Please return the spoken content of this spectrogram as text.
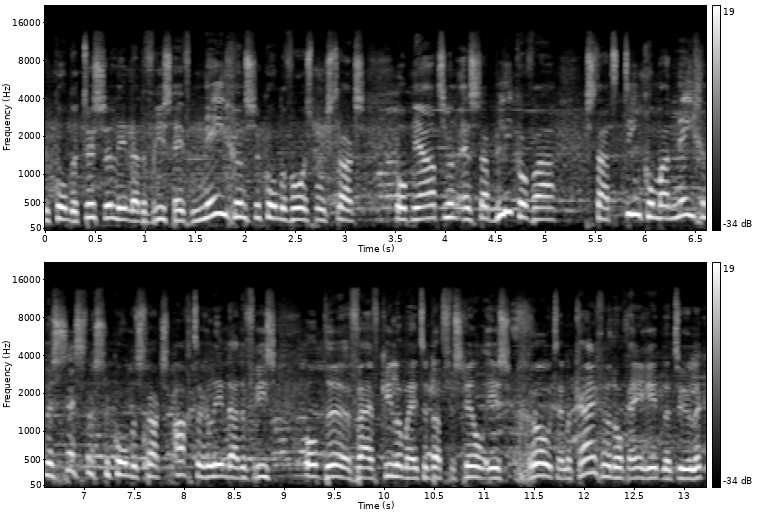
een seconde tussen. Linda de Vries heeft 9 seconden voorsprong straks op Niatjoen. En Sablikova staat 10,69 seconden straks achter Linda de Vries op de 5 kilometer. Dat verschil is groot. En dan krijgen we nog één rit natuurlijk.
